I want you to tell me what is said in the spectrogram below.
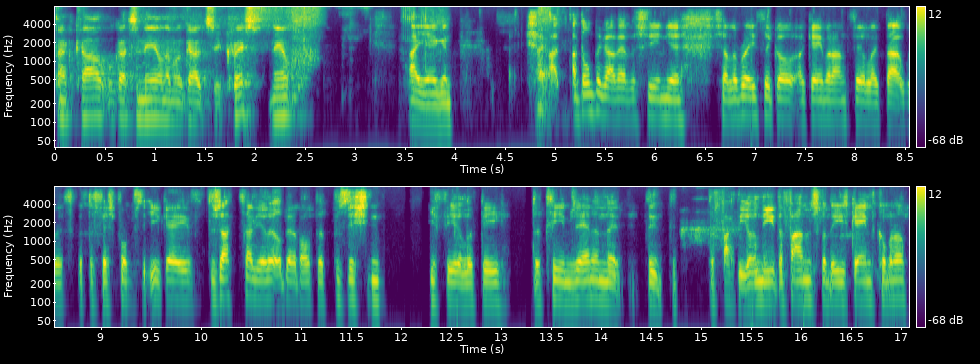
Thank Carl. We'll go to Neil, then we'll go to Chris. Neil. Hi, Jürgen. I, I, don't think I've ever seen you celebrate a, go, a game at Anfield like that with, with the fist pumps that you gave. Does that tell you a little bit about the position you feel that the, the team's in and the, the, the fact that you'll need the fans for these games coming up?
